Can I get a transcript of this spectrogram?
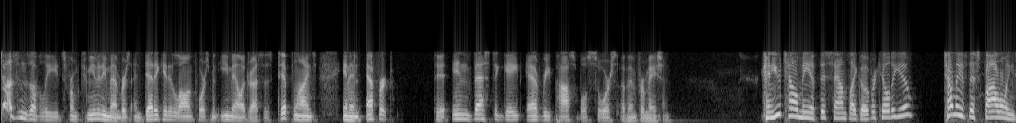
dozens of leads from community members and dedicated law enforcement email addresses, tip lines, in an effort to investigate every possible source of information. Can you tell me if this sounds like overkill to you? Tell me if this following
